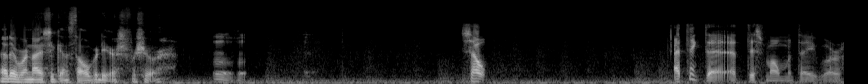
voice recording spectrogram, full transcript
yeah, they were nice against the Halberdiers for sure. So, I think that at this moment they were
